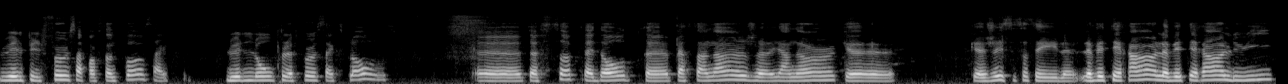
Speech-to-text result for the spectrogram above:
l'huile puis le feu, ça fonctionne pas. Ça, l'huile, l'eau puis le feu, ça explose. Euh, t'as ça, t'as d'autres euh, personnages. Il y en a un que que j'ai, c'est ça, c'est le, vétéran. Le vétéran, lui,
